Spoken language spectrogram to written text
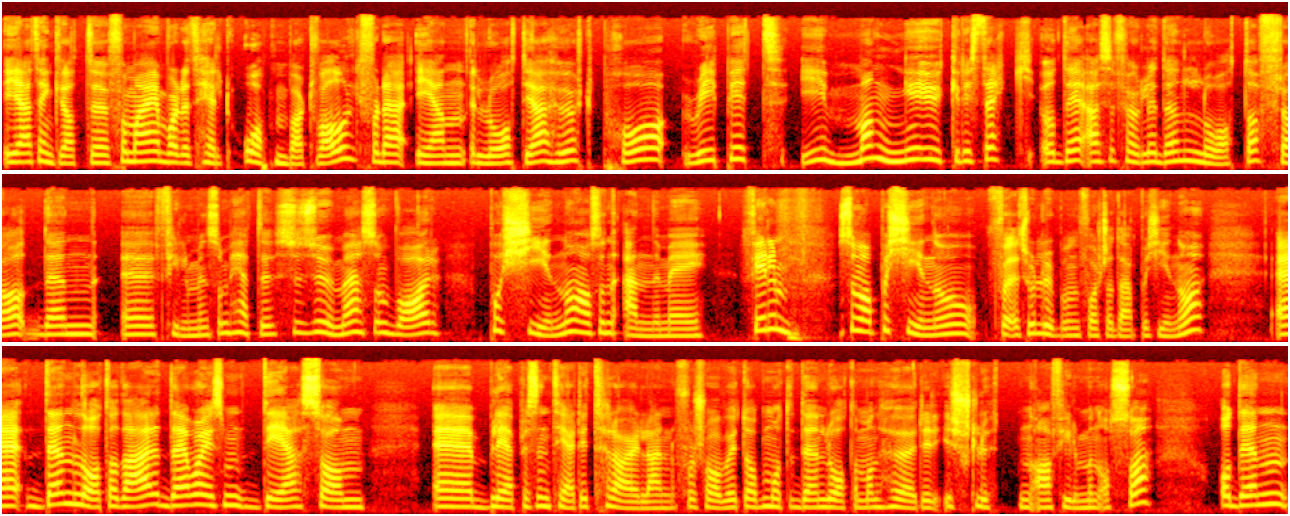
Jeg tenker at eh, for meg var det et helt åpenbart valg, for det er en låt jeg har hørt på repeat i mange uker i strekk, og det er selvfølgelig den låta fra den eh, filmen som heter Suzume, som var på kino, altså en anime-film, som var på kino for Jeg tror lurer på om den fortsatt er på kino. Eh, den låta der, det var liksom det som eh, ble presentert i traileren, for så vidt, og på en måte den låta man hører i slutten av filmen også. Og den,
